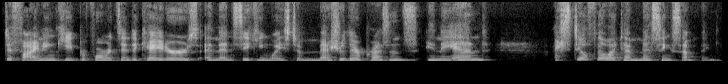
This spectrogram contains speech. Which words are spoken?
defining key performance indicators and then seeking ways to measure their presence, in the end, I still feel like I'm missing something.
